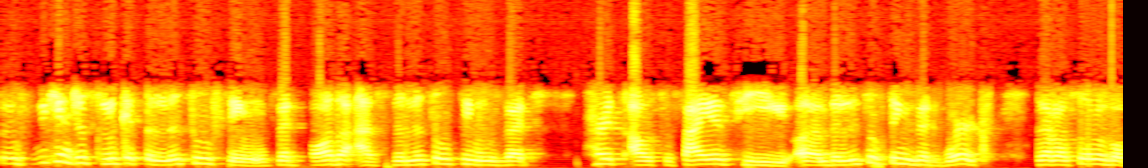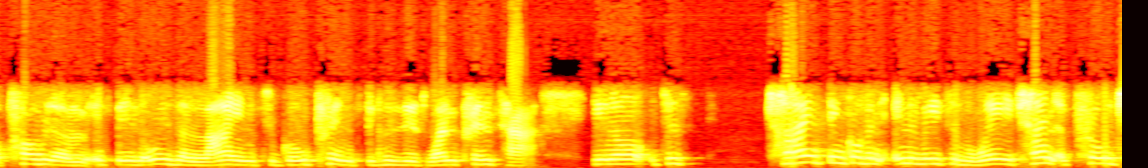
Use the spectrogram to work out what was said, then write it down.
So if we can just look at the little things that bother us, the little things that hurt our society, um, the little things that work that are sort of a problem, if there's always a line to go print because there's one printer, you know, just try and think of an innovative way, try and approach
